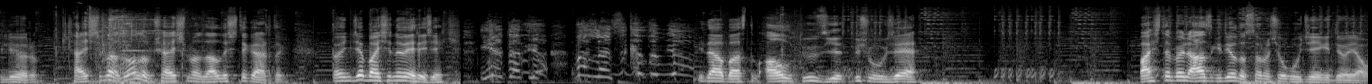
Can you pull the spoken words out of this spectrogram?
Biliyorum. Şaşmaz oğlum şaşmaz alıştık artık. Önce başını verecek. Yeter ya vallahi sıkıldım ya Bir daha bastım 670 UC. Başta böyle az gidiyor da sonra çok UC'ye gidiyor ya.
